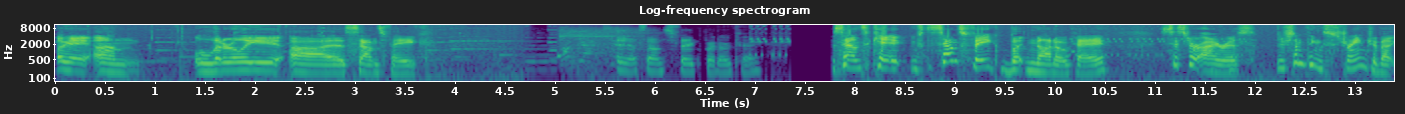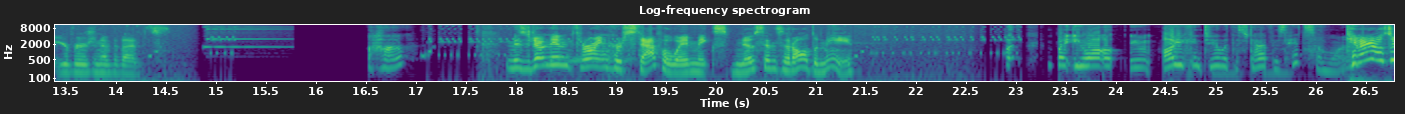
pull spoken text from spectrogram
Okay, um, literally, uh, sounds fake. yeah, sounds fake, but okay. Sounds ca- sounds fake, but not okay. Sister Iris, there's something strange about your version of events. Huh? Ms. Deauxnim throwing her staff away makes no sense at all to me. But you all, you, all you can do with the staff is hit someone. Can I also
